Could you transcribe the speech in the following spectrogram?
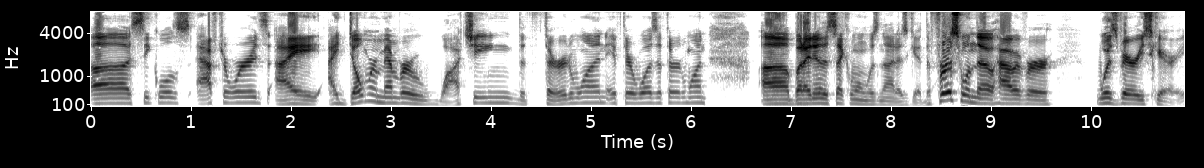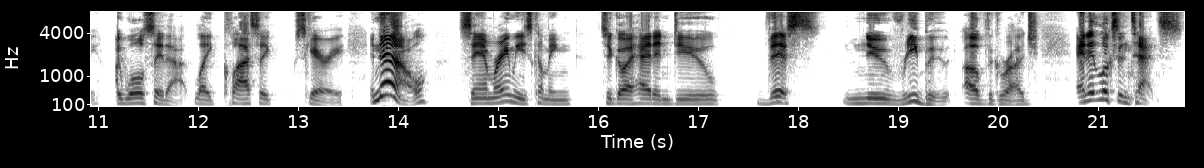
uh sequels afterwards. I I don't remember watching the third one if there was a third one. Uh but I know the second one was not as good. The first one though, however, was very scary. I will say that. Like classic scary. And now Sam Raimi's coming to go ahead and do this new reboot of The Grudge, and it looks intense.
